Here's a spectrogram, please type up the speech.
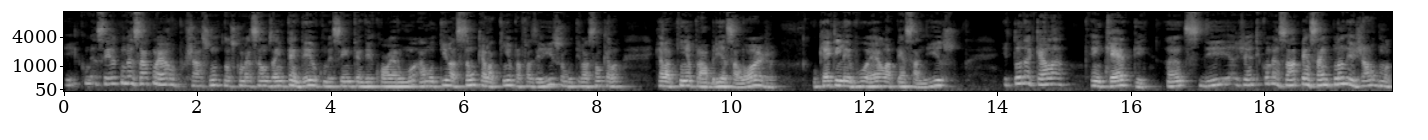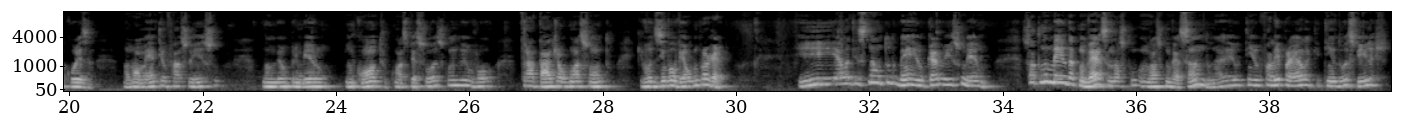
E comecei a conversar com ela, puxar assunto. Nós começamos a entender, eu comecei a entender qual era a motivação que ela tinha para fazer isso, a motivação que ela, que ela tinha para abrir essa loja, o que é que levou ela a pensar nisso. E toda aquela enquete antes de a gente começar a pensar em planejar alguma coisa. Normalmente eu faço isso no meu primeiro encontro com as pessoas quando eu vou tratar de algum assunto que vou desenvolver algum projeto. E ela disse: Não, tudo bem, eu quero isso mesmo. Só que no meio da conversa, nós, nós conversando, né, eu, tinha, eu falei para ela que tinha duas filhas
